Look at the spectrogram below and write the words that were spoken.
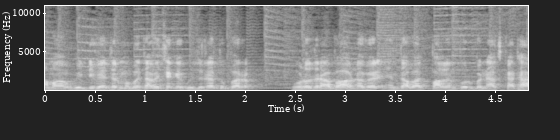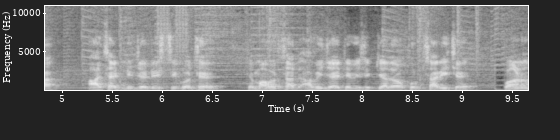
આમાં વિન્ડી વેધરમાં બતાવે છે કે ગુજરાત ઉપર વડોદરા, ભાવનગર, અમદાવાદ, પાલનપુર, બનાસકાંઠા આ સાઈડની જે ડિસ્ટ્રિક્ટો છે, તેમાં વરસાદ આવી જાય તેવી શક્યતાઓ ખૂબ સારી છે. પણ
